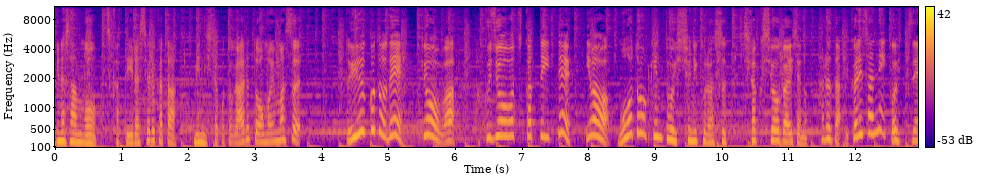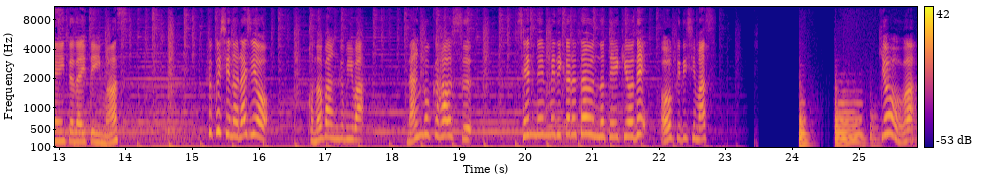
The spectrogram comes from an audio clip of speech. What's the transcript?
皆さんも使っていらっしゃる方目にしたことがあると思います。ということで今日は白杖を使っていて今は盲導犬と一緒に暮らす視覚障害者の春田ゆかりさんにご出演いただいています。福祉のラジオ。この番組は南国ハウス千年メディカルタウンの提供でお送りします。今日は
